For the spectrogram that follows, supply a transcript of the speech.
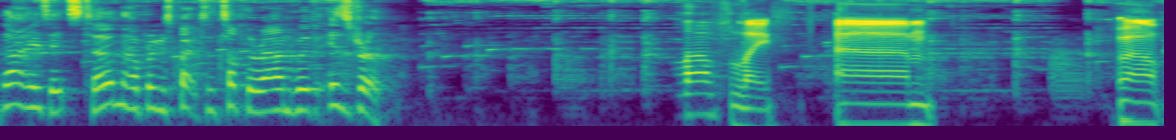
that is its turn. That'll bring us back to the top of the round with Isdril. Lovely. Um, well,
